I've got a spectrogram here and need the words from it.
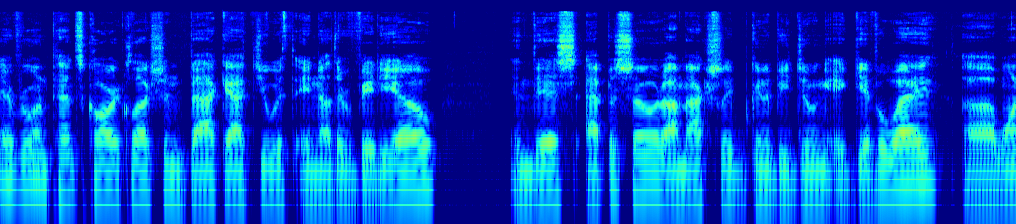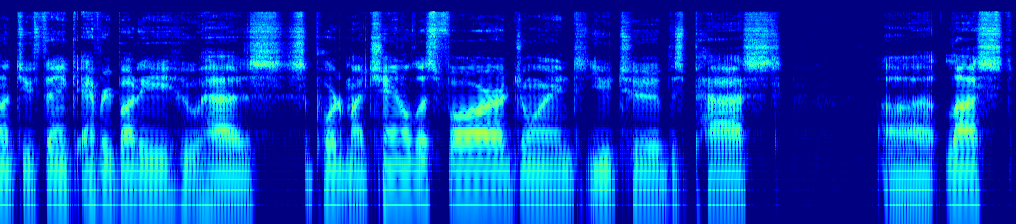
Hey everyone, Peds Card Collection back at you with another video. In this episode, I'm actually going to be doing a giveaway. Uh, I wanted to thank everybody who has supported my channel this far. Joined YouTube this past, uh, last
